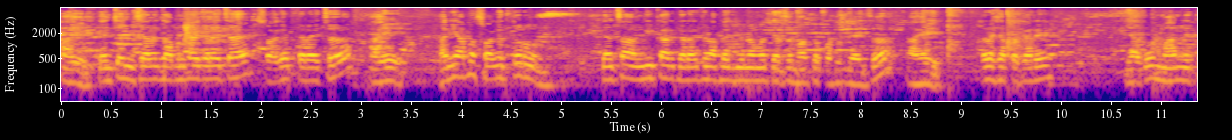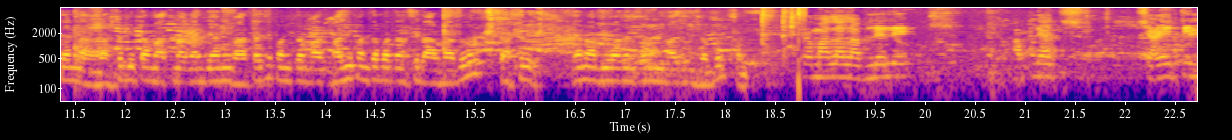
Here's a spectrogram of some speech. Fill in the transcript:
आहे. त्यांच्या विचारांचं आपण काय करायचं आहे? स्वागत करायचं आहे. आणि आपण स्वागत करून त्याचा अंगीकार करायचा आपल्या जीवनामध्ये त्याचं महत्त्व पटवून द्यायचं आहे. तर अशा प्रकारे या दोन महान नेत्यांना राष्ट्रपिता महात्मा गांधी आणि भारताचे पंत माजी पंतप्रधान श्री लालबहादूर शास्त्री यांना अभिवादन करून माझे शब्द संपतो क्रमाला लाभलेले आपल्याच शाळेतील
